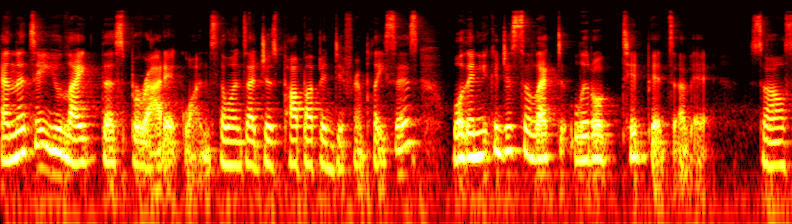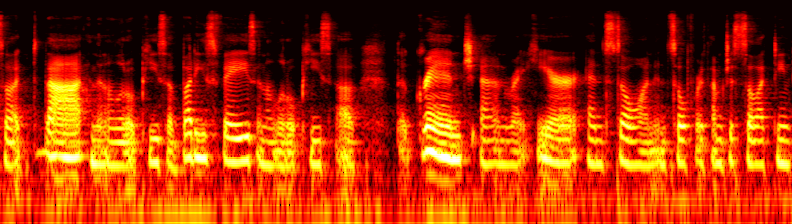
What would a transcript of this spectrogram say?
And let's say you like the sporadic ones, the ones that just pop up in different places. Well, then you can just select little tidbits of it. So I'll select that and then a little piece of Buddy's face and a little piece of the Grinch and right here and so on and so forth. I'm just selecting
